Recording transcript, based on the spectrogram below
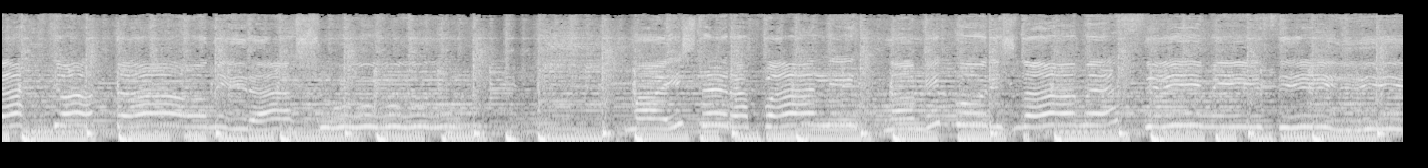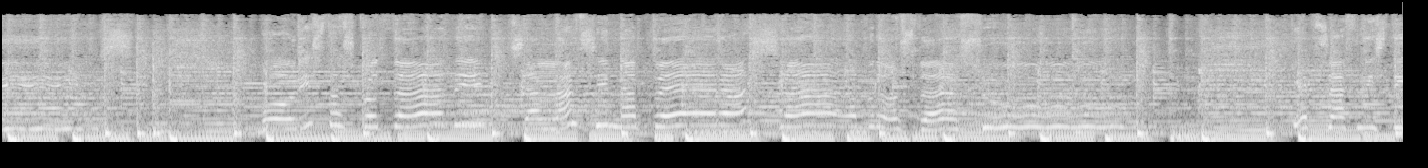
κάποιο απ' τα όνειρά σου. Μα ύστερα πάλι να μην μπορείς να με θυμηθείς. Μπορείς στο σκοτάδι σαν λάμψη να πέρασα μπροστά σου. Και ψάχνεις τη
